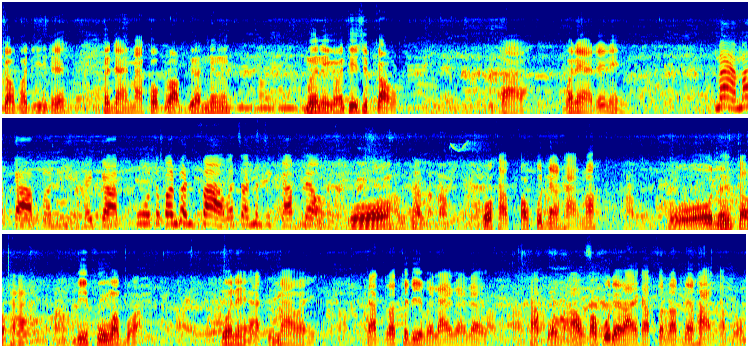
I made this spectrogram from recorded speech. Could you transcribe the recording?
19พอดีเด้เพิ่นย้ายมาครบรอบเดือนหนึงครับมื้อนี้ก็วันที่19อ่าบ่แน่เด้นี่มามากราบก่อนนี่ให้กราบปู่ตะกอนเพิ่นฟ้าว่าจันเพิ่นสิกลับแล้วโอ้เอาท่านแล้วครับโหครับขอบคุณแนวทางเนาะครับโอ้หนึ่งเก้าหามีผู้มาบอกวันนี้อาจจะมาไว้ จัดลอตเตอรี่ไว้ไล่ไว้แล้วครับผมเอาขอบคุณหลายๆครับสำหรับแนวทางครับผม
